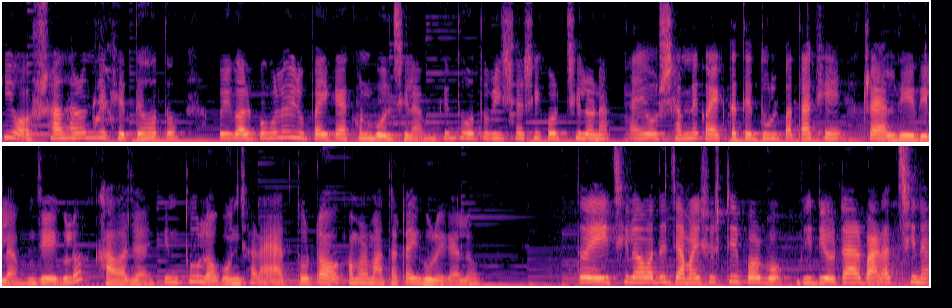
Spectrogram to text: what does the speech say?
কি অসাধারণ যে খেতে হতো। ওই গল্পগুলোই রূপাইকে এখন বলছিলাম, কিন্তু ও তো বিশ্বাসই করছিল না। তাই ওর সামনে কয়েকটা তেঁতুল পাতা খেয়ে ট্রায়াল দিয়ে দিলাম যে এগুলো খাওয়া যায়। কিন্তু লবণ ছাড়া এত টক আমার মাথাটাই ঘুরে গেল। তো এই ছিল আমাদের জামাই ষষ্ঠীর পর্ব। ভিডিওটা আর বাড়াচ্ছি না,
